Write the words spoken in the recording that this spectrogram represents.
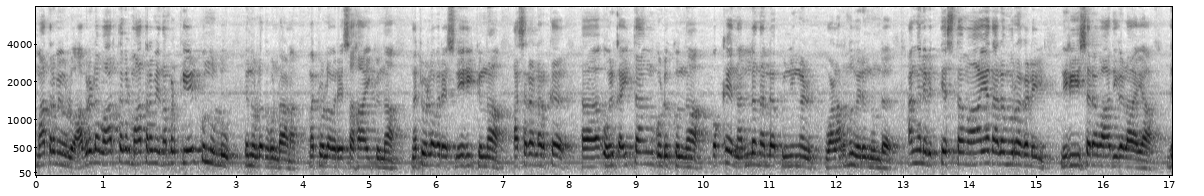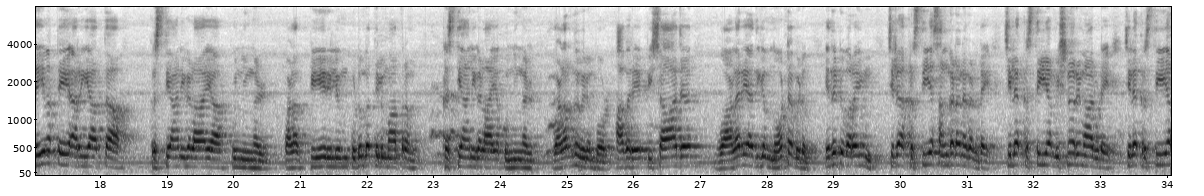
മാത്രമേ ഉള്ളൂ. അവരുടെ വാർത്തകൾ മാത്രമേ നമ്മൾ കേൾക്കുന്നുള്ളൂ എന്നുള്ളത് കൊണ്ടാണ് മറ്റുള്ളവരെ സഹായിക്കുന്ന മറ്റുള്ളവരെ സ്നേഹിക്കുന്ന അശരണർക്ക് ഒരു കൈത്താങ് കൊടുക്കുന്ന ഒക്കെ നല്ല നല്ല കുഞ്ഞുങ്ങൾ വളർന്നു വരുന്നുണ്ട്. അങ്ങനെ വ്യത്യസ്തമായ തലമുറകളിൽ നിരീശ്വരവാദികളായ ദൈവത്തെ അറിയാത്ത ക്രിസ്ത്യാനികളായ കുഞ്ഞുങ്ങൾ വളർ പേരിലും കുടുംബത്തിലും മാത്രം ക്രിസ്ത്യാനികളായ കുഞ്ഞുങ്ങൾ വളർന്നു വരുമ്പോൾ അവരെ പിശാജ് വളരെയധികം നോട്ടമിടും. എന്നിട്ട് പറയും ചില ക്രിസ്തീയ സംഘടനകളുടെ ചില ക്രിസ്തീയ മിഷണറിമാരുടെ ചില ക്രിസ്തീയ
